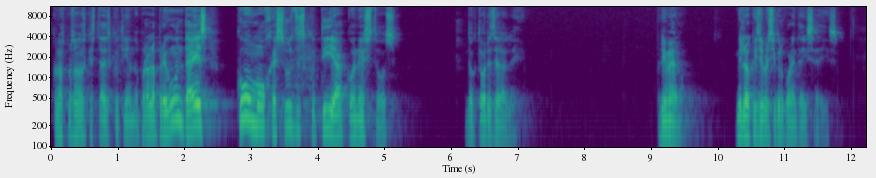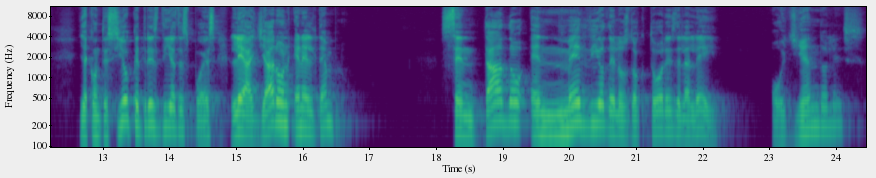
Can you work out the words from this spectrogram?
con las personas que está discutiendo. Pero la pregunta es, ¿cómo Jesús discutía con estos doctores de la ley? Primero, mira lo que dice el versículo 46. Y aconteció que tres días después le hallaron en el templo, sentado en medio de los doctores de la ley, oyéndoles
